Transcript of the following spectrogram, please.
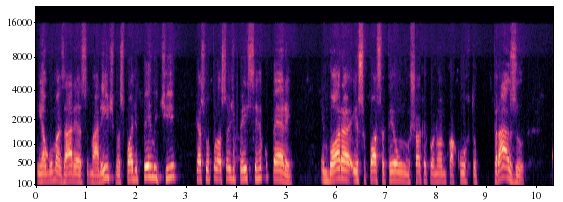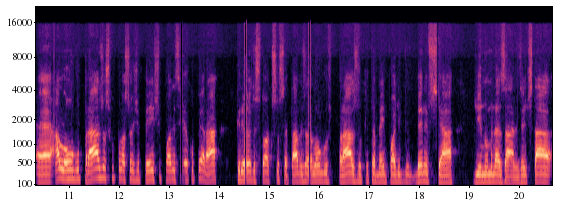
em algumas áreas marítimas, pode permitir que as populações de peixe se recuperem. Embora isso possa ter um choque econômico a curto prazo, é, a longo prazo as populações de peixe podem se recuperar, criando estoques sustentáveis a longo prazo, que também pode beneficiar de inúmeras áreas. A gente está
